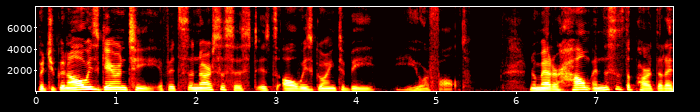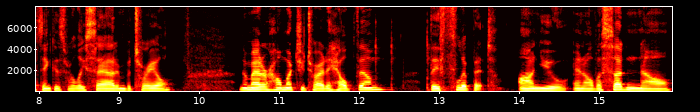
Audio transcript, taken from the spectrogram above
But you can always guarantee if it's a narcissist it's always going to be your fault no matter how and this is the part that i think is really sad and betrayal no matter how much you try to help them they flip it on you and all of a sudden now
